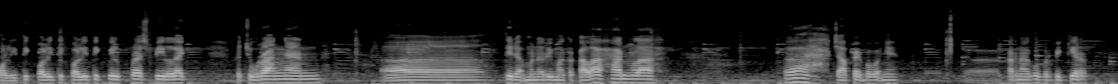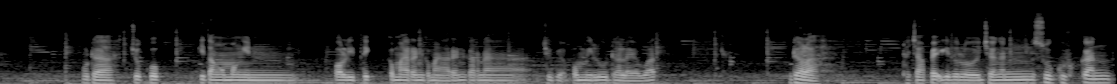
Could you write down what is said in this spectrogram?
politik politik politik pilpres pileg kecurangan uh, tidak menerima kekalahan lah. Ah capek pokoknya. Uh, karena aku berpikir udah cukup kita ngomongin politik kemarin-kemarin karena juga pemilu udah lewat. Udahlah udah capek gitu loh. Jangan suguhkan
